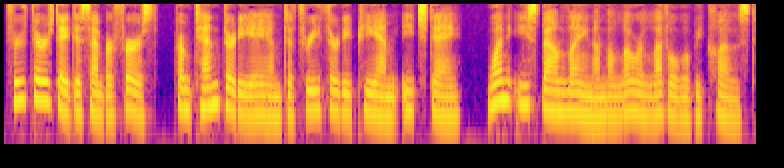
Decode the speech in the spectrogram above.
through Thursday, December 1st, from 10:30 a.m. to 3:30 p.m. each day, one eastbound lane on the lower level will be closed.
